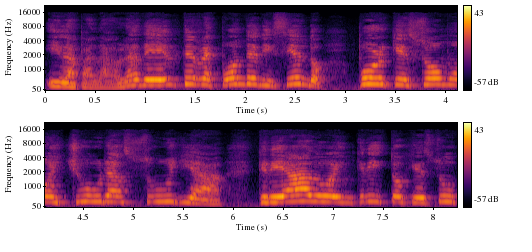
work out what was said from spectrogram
Y la palabra de Él te responde diciendo, porque somos hechura suya, creado en Cristo Jesús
